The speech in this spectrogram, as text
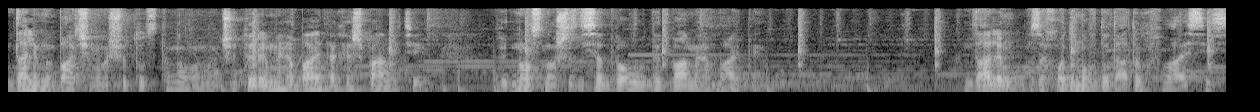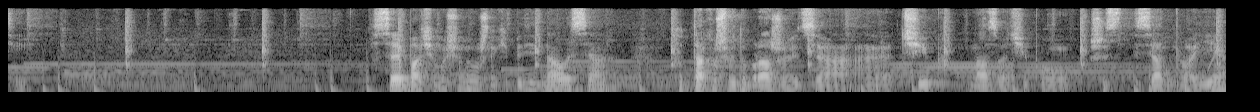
Далі ми бачимо, що тут встановлено 4 МБ хеш пам'яті відносно 62U, де 2 МБ. Далі заходимо в додаток FlyCC. Все, бачимо, що наушники під'єдналися. Тут також відображується е, чіп, назва чіпу 62E.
